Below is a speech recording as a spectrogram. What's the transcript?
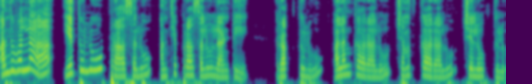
అందువల్ల ఎతులు ప్రాసలు అంత్యప్రాసలు లాంటి రక్తులు అలంకారాలు చమత్కారాలు చెలోక్తులు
